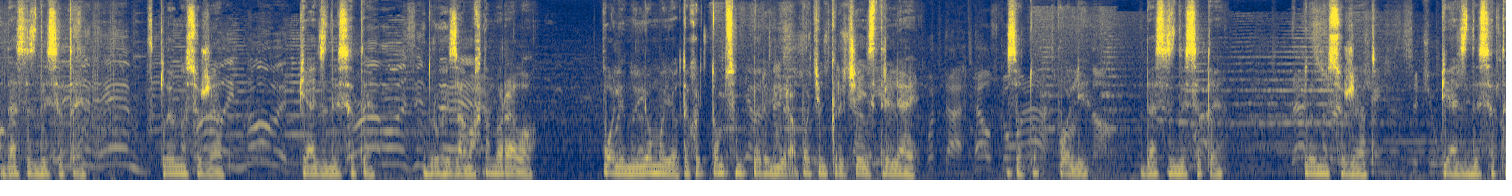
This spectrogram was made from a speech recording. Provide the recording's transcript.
10 з 10. Вплив на сюжет 5 з 10. Другий замах на Морело. Полі, ну йо-моє, ти хоч Томпсон перевір, а потім кричи і стріляй. Затуп полі 10 з 10. Вплив на сюжет 5 з 10.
